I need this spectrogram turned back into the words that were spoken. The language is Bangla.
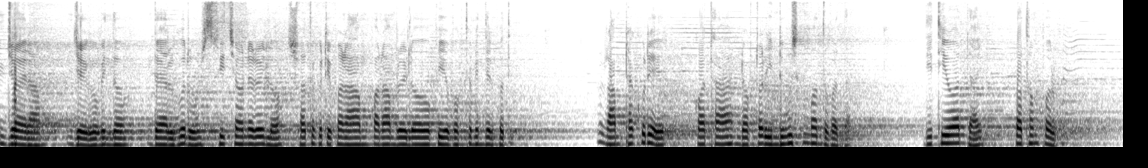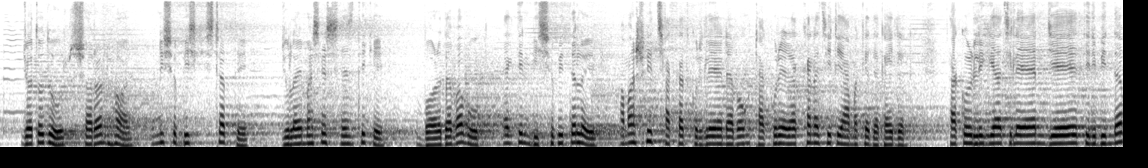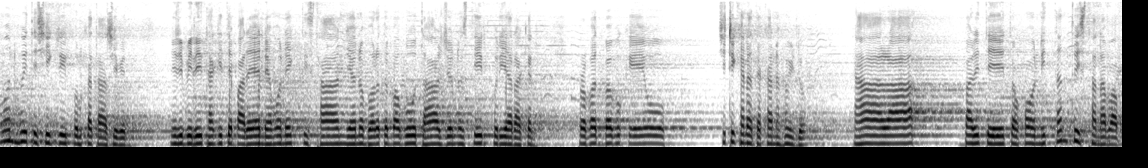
জয়রাম জয় গোবিন্দ, দয়াল গুরুর শ্রীচরণে রইল শতকোটি প্রণাম প্রণাম রইল প্রিয় ভক্তবৃন্দের প্রতি। রাম ঠাকুরের কথা ডক্টর ইন্দুভূষণ বন্দ্যোপাধ্যায়, দ্বিতীয় অধ্যায়, প্রথম পর্ব। যতদূর স্মরণ হয়, উনিশশো বিশ খ্রিস্টাব্দে জুলাই মাসের শেষ দিকে বরদাবাবু একদিন বিশ্ববিদ্যালয়ে আমার সহিত সাক্ষাৎ করিলেন এবং ঠাকুরের একখানা চিঠি আমাকে দেখাইলেন। ঠাকুর লিখিয়াছিলেন যে, তিনি বৃন্দাবন হইতে শীঘ্রই কলকাতা আসিবেন। নিরিবিলি থাকিতে পারেন এমন একটি স্থান যেন বরদবাবু তাহার জন্য স্থির করিয়া রাখেন। প্রভাতবাবুকেও চিঠিখানা দেখানো হইল। তাহারা বাড়িতে তখন নিতান্ত স্থানাভাব।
